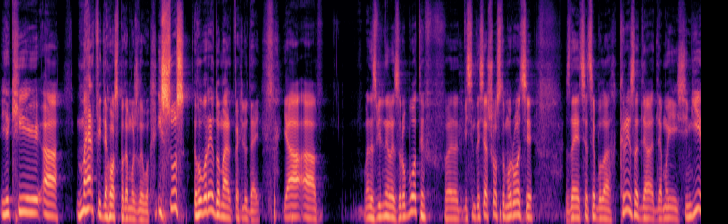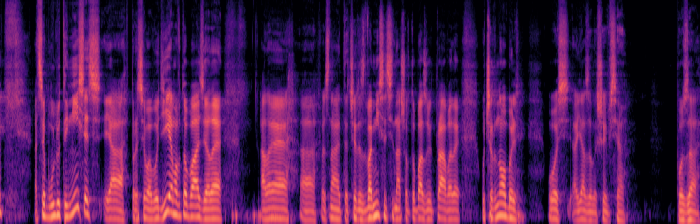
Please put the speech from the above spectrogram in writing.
які а, мертві для Господа, можливо. Ісус говорив до мертвих людей. Я, а, мене звільнили з роботи в 86-му році. Здається, це була криза для, для моєї сім'ї. А це був лютий місяць. Я працював водієм в автобазі, але, але ви знаєте, через два місяці нашу автобазу відправили у Чорнобиль. Ось, а я залишився поза,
